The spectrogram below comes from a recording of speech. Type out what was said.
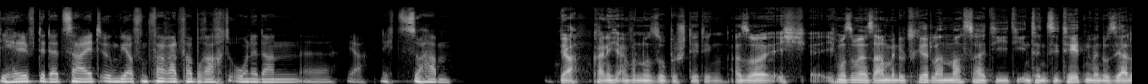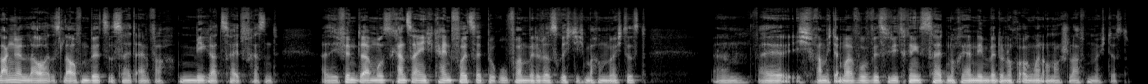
die Hälfte der Zeit irgendwie auf dem Fahrrad verbracht, ohne dann äh, ja nichts zu haben. Ja, kann ich einfach nur so bestätigen. Also ich, ich muss immer sagen, wenn du Triathlon machst, halt die, die Intensitäten, wenn du sehr lange laufen willst, ist halt einfach mega zeitfressend. Also ich finde, da muss, kannst du eigentlich keinen Vollzeitberuf haben, wenn du das richtig machen möchtest. Ähm, weil ich frage mich dann mal, wo willst du die Trainingszeit noch hernehmen, wenn du noch irgendwann auch noch schlafen möchtest?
